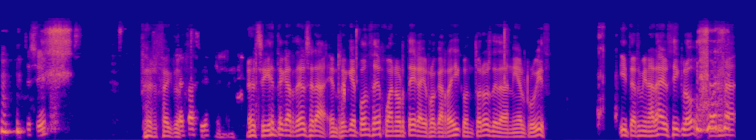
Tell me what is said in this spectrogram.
Sí, sí. Perfecto. El siguiente cartel será Enrique Ponce, Juan Ortega y Roca Rey con toros de Daniel Ruiz. Y terminará el ciclo con una,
